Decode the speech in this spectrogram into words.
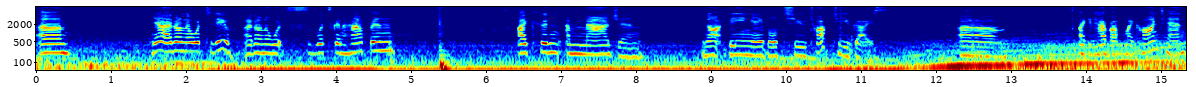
Um, yeah, I don't know what to do. I don't know what's, what's going to happen. I couldn't imagine not being able to talk to you guys. Um, I could have up my content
